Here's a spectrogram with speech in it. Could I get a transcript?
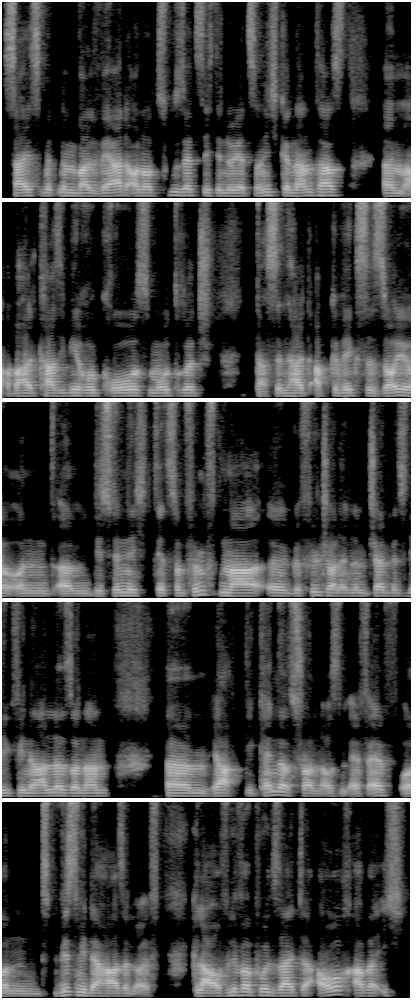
sei es mit einem Valverde auch noch zusätzlich, den du jetzt noch nicht genannt hast, ähm, aber halt Casimiro, Groß, Modric, das sind halt abgewichste Säue und ähm, die sind nicht jetzt zum fünften Mal äh, gefühlt schon in einem Champions League-Finale, sondern ähm, ja, die kennen das schon aus dem FF und wissen, wie der Hase läuft. Klar, auf Liverpool-Seite auch, aber ich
